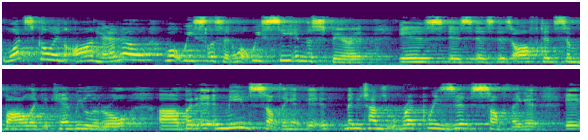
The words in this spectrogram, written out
what's going on here? I know what we, listen, what we see in the Spirit is, is, is, is often symbolic. It can be literal, uh, but it, means something. It, it, many times represents something. It, it,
